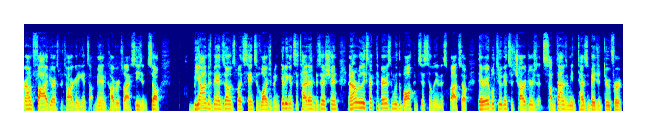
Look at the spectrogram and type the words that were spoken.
around five yards per target against man coverage last season. So beyond his man zone splits, Saints have largely been good against the tight end position. And I don't really expect the Bears to move the ball consistently in this spot. So they were able to against the Chargers. Sometimes, I mean, Tyson Bagent threw for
